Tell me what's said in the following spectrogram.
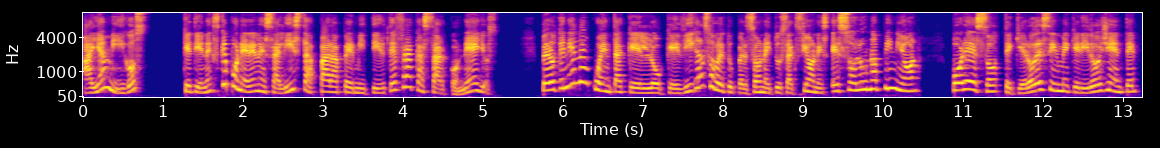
hay amigos que tienes que poner en esa lista para permitirte fracasar con ellos. Pero teniendo en cuenta que lo que digan sobre tu persona y tus acciones es solo una opinión, por eso te quiero decir, mi querido oyente,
